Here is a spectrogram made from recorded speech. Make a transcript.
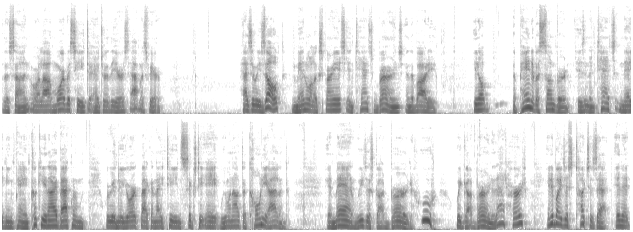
of the sun or allow more of its heat to enter the Earth's atmosphere. As a result, men will experience intense burns in the body. You know, the pain of a sunburn is an intense, nagging pain. Cookie and I, back when we were in New York back in 1968, we went out to Coney Island. And man, we just got burned. Whew, we got burned. And that hurt. Anybody just touches that, and it,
